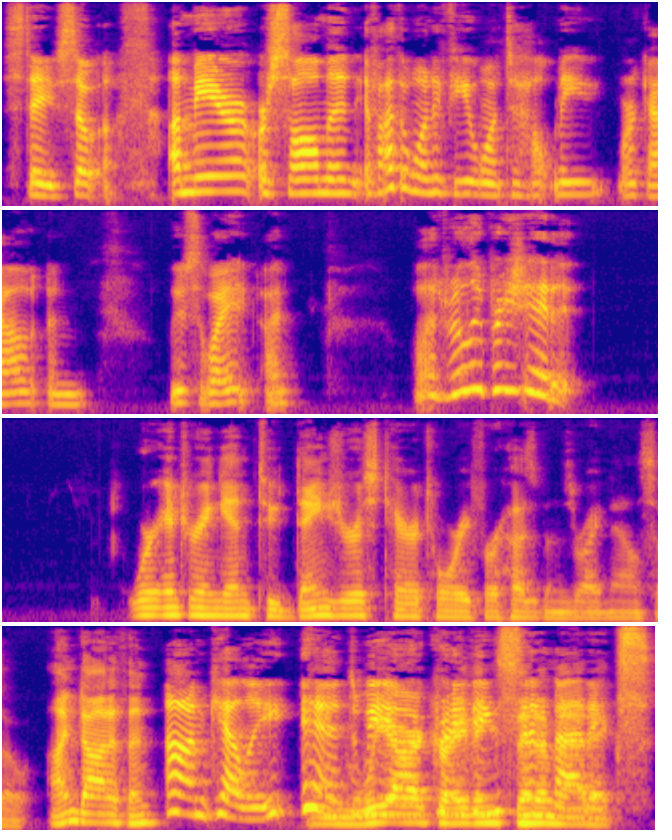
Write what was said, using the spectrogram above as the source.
stage. So, Aamir or Salman, if either one of you want to help me work out and lose the weight, I'd, well, I'd really appreciate it. We're entering into dangerous territory for husbands right now. So I'm Donathan. I'm Kelly, and, we, are, Craving Cinematics.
